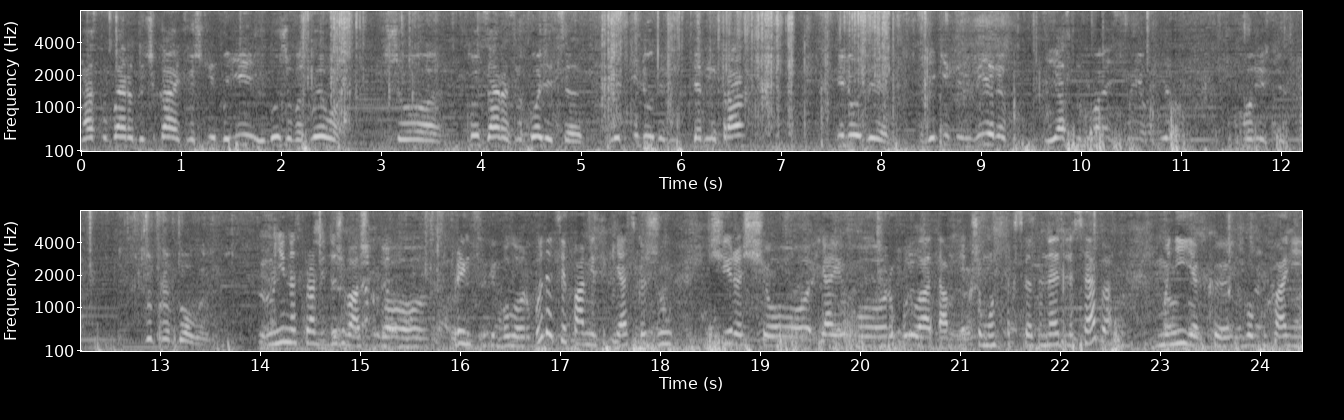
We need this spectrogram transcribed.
Нас попереду чекають важкі бої, і дуже важливо, що тут зараз знаходяться близькі люди для Дмитра, ті люди, в яких він вірив, і я сподіваюся, ми його віру повністю виправдовуємо. Мені насправді дуже важко в принципі було робити цей пам'ятник. Я скажу щиро, що я його робила там, якщо можна так сказати, не для себе. Мені, як його коханій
